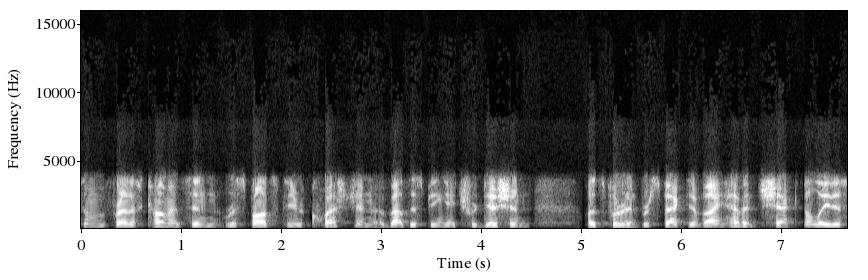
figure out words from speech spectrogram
some of Brenna's comments in response to your question about this being a tradition. Let's put it in perspective. I haven't checked the latest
